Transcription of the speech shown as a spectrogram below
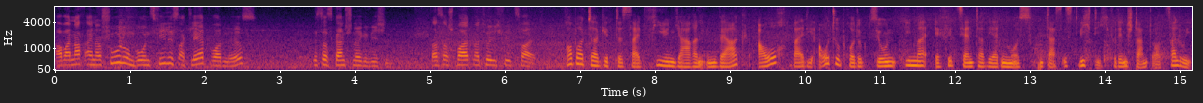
aber nach einer Schulung, wo uns vieles erklärt worden ist, ist das ganz schnell gewichen. Das erspart natürlich viel Zeit. Roboter gibt es seit vielen Jahren im Werk, auch weil die Autoproduktion immer effizienter werden muss. Und das ist wichtig für den Standort Saarlouis.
